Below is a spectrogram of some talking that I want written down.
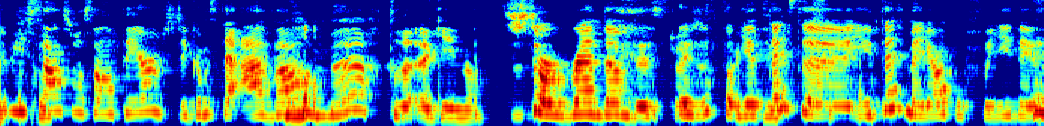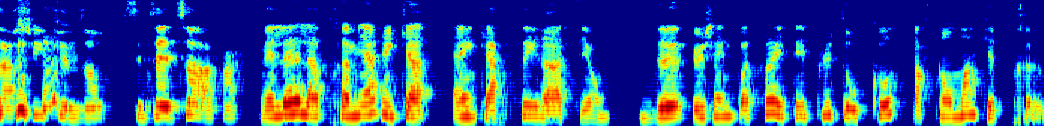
1861, j'étais comme c'était avant Non. le meurtre. Ok, non. C'est juste un random C'était district. juste un Il est diss peut-être euh, il est peut-être meilleur pour fouiller des archives que nous autres. C'est peut-être ça l'affaire. Mais là, la première inca- incarcération de Eugène Poitras a été plutôt courte parce qu'on manquait de preuves.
